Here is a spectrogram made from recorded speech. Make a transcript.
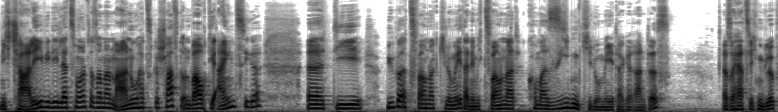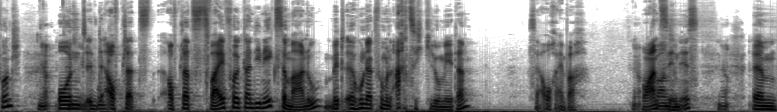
nicht Charlie wie die letzten Monate, sondern Manu hat es geschafft und war auch die einzige, äh, die über 200 Kilometer, nämlich 200,7 Kilometer gerannt ist. Also herzlichen Glückwunsch. Ja, und Glückwunsch. auf Platz auf Platz zwei folgt dann die nächste Manu mit 185 äh, Kilometern. Was ja auch einfach ja, Wahnsinn, Wahnsinn, ist. Ja. Ähm,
